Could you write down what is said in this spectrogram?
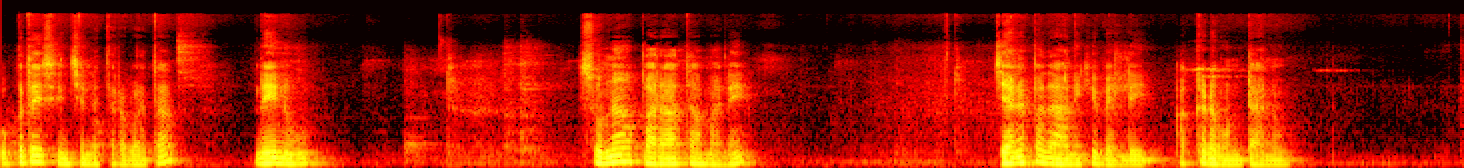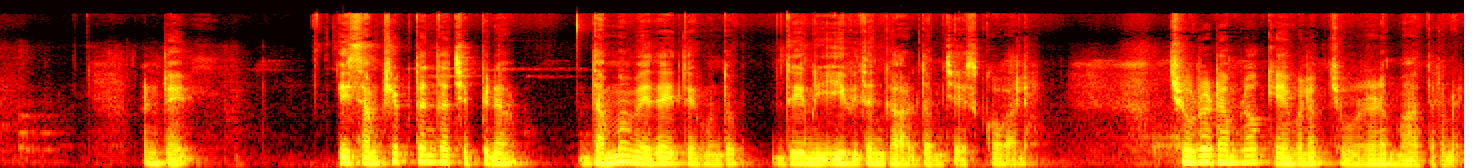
ఉపదేశించిన తర్వాత నేను సునాపరాతం అనే జనపదానికి వెళ్ళి అక్కడ ఉంటాను. అంటే ఈ సంక్షిప్తంగా చెప్పిన దమ్మం ఏదైతే ఉందో దీన్ని ఈ విధంగా అర్థం చేసుకోవాలి. చూడటంలో కేవలం చూడడం మాత్రమే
